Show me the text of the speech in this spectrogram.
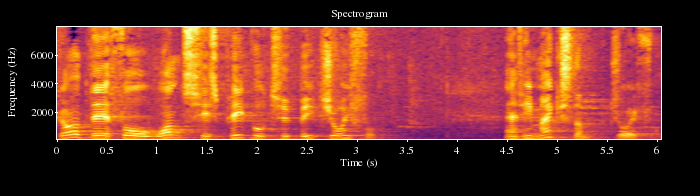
God, therefore, wants his people to be joyful, and he makes them joyful,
